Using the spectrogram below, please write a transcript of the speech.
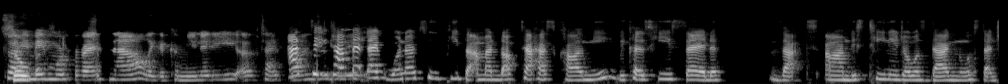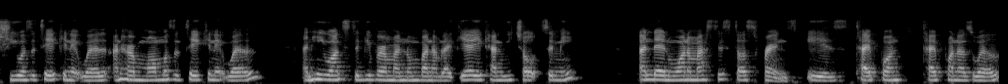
So, So- have you made more friends now, like a community of type I think in I met like one or two people, and my doctor has called me because he said that um this teenager was diagnosed and she wasn't taking it well, and her mom wasn't taking it well, and he wants to give her my number, and I'm like, yeah, you can reach out to me. And then one of my sister's friends is type one, type one as well,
